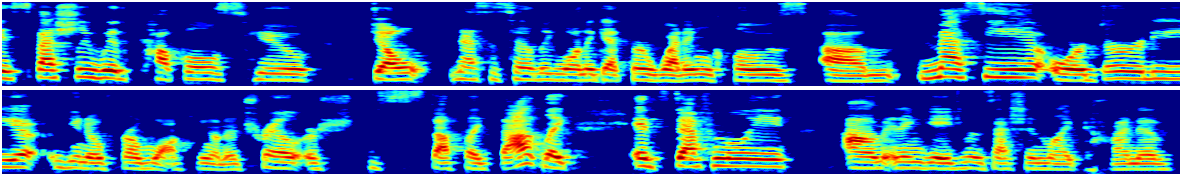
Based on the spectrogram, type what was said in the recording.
especially with couples who don't necessarily want to get their wedding clothes um, messy or dirty, you know, from walking on a trail or sh- stuff like that. Like, it's definitely um, an engagement session like kind of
